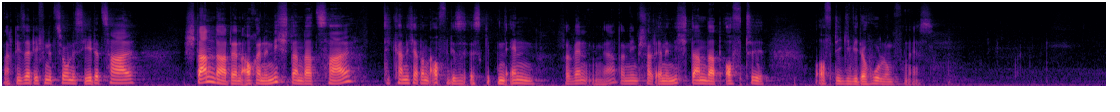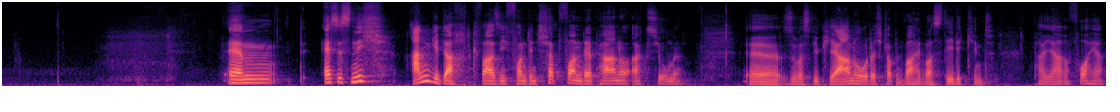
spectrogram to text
Nach dieser Definition ist jede Zahl Standard, denn auch eine Nicht-Standardzahl, die kann ich ja dann auch für dieses, es gibt ein n verwenden. Ja? Dann nehme ich halt eine Nicht-Standard oftige Wiederholung von s. Ähm, es ist nicht angedacht quasi von den Schöpfern der Peano-Axiome, äh, sowas wie Piano oder ich glaube in Wahrheit war es Dedekind ein paar Jahre vorher,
